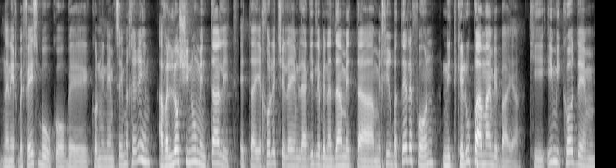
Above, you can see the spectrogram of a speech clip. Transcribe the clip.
נניח בפייסבוק או בכל מיני אמצעים אחרים, אבל לא שינו מנטלית את היכולת שלהם להגיד לבן אדם את המחיר בטלפון, נתקלו פעמיים בבעיה. כי אם מקודם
